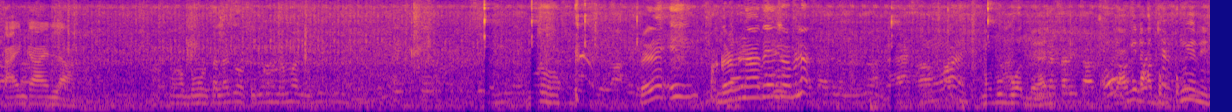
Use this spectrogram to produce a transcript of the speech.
Kain-kain lang. Mga bungaw talaga, oh. tingnan mo naman. Ito, Pwede, eh, pag-grab natin sa kabila. mabubuhat ba yan? Lagi nakadugtong yan eh.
